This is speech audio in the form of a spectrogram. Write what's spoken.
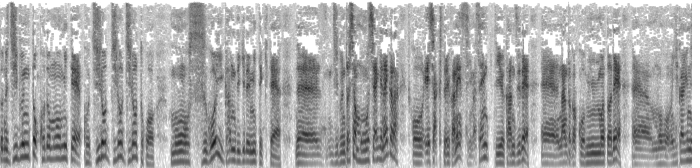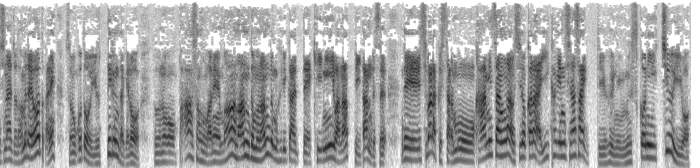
その自分と子供を見て、こう、じろじろじろとこう、もうすごい眼力で見てきて、で、自分としては申し訳ないから、こう、会釈というかね、すいませんっていう感じで、えー、なんとかこう耳元で、えー、もういい加減にしないとダメだよとかね、そういうことを言ってるんだけど、その、ばあさんがね、まあ何度も何度も振り返って気にはなっていたんです。で、しばらくしたらもう、神さんが後ろからいい加減にしなさいっていう風に息子に注意を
